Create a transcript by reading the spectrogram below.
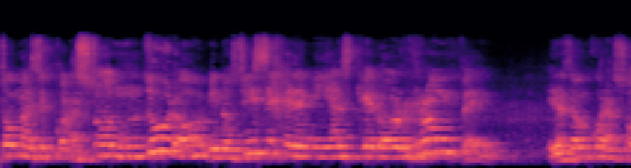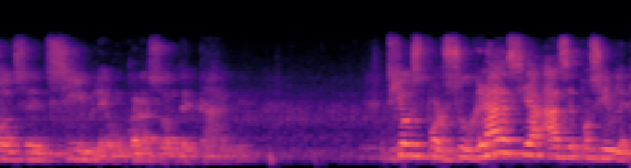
toma ese corazón duro y nos dice Jeremías que lo rompe y les da un corazón sensible, un corazón de carne. Dios por su gracia hace posible.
